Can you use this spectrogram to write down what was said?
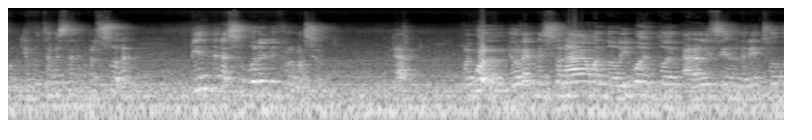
porque muchas veces las personas tienden a suponer la información ya recuerden yo les mencionaba cuando vimos esto análisis del derecho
